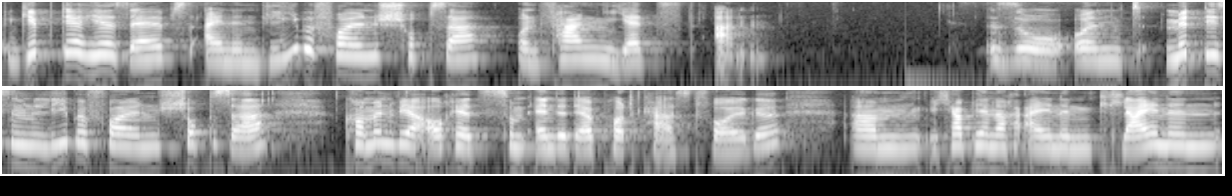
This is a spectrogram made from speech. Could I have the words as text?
gib dir hier selbst einen liebevollen Schubser und fang jetzt an. So, und mit diesem liebevollen Schubser kommen wir auch jetzt zum Ende der Podcast-Folge. Ähm, ich habe hier noch einen kleinen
